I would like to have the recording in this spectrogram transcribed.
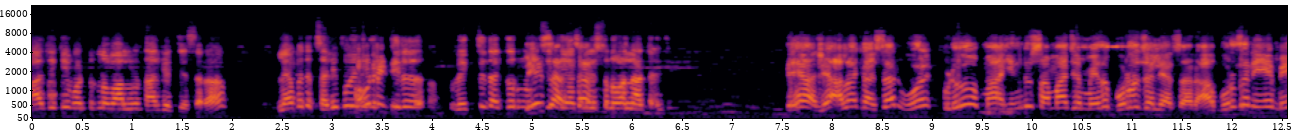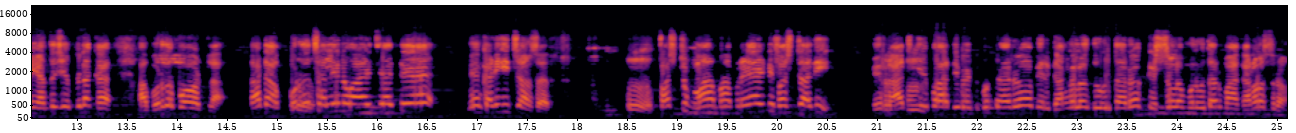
రాజకీయం అంటున్న వాళ్ళని టార్గెట్ చేశారా? లేకపోతే చనిపోయిన. వ్యక్తి వ్యక్తి దగ్గర నుంచి వాళ్ళని అటాక్ అలా కాదు సార్. ఓ ఇప్పుడు మా హిందూ సమాజం మీద బురద చల్లారు సార్. ఆ బురదని మేము ఎంత చెప్పినా ఆ బురద పోవట్లా. కాబట్టి ఆ బురద చల్లిన వాడి చేతే మేము కడిగిచ్చాం సార్. ఫస్ట్ మా మా ప్రయారిటీ ఫస్ట్ అది. మీరు రాజకీయ పార్టీ పెట్టుకుంటారో మీరు గంగలో దూకుతారో కృష్ణలో మునుగుతారో మాకు అనవసరం.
